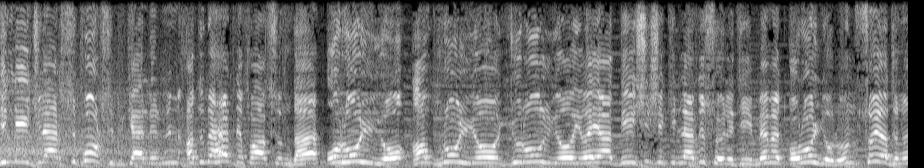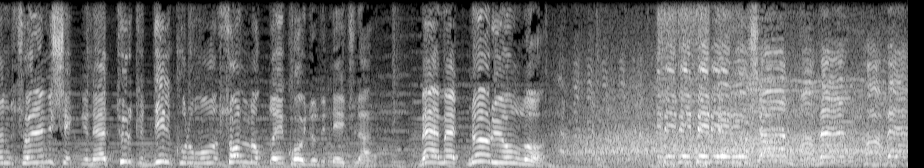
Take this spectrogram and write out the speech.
Dinleyiciler spor spikerlerinin adını her defasında Orolyo, Avrolyo, Eurolyo veya değişik şekillerde söylediği Mehmet Orolyo'nun soyadının söyleniş şekline Türk Dil Kurumu son noktayı koydu dinleyiciler. Mehmet Nöryonlu. Perişan haber haber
